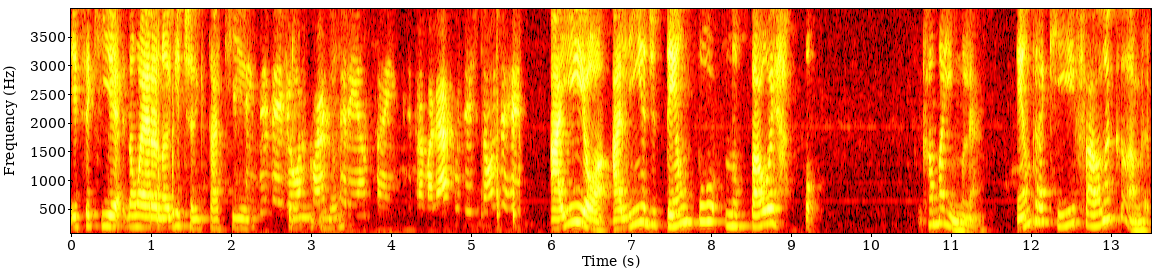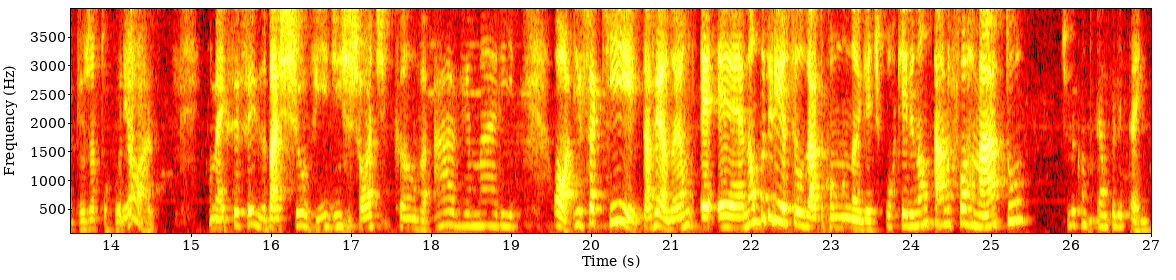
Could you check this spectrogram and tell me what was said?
Esse aqui é- não era Nugget, que está aqui. entender melhor qual é a Entendeu? diferença entre trabalhar com gestão de Aí, ó, a linha de tempo no PowerPoint. Calma aí, mulher. Entra aqui e fala na câmera, porque eu já tô curiosa. Como é que você fez? Baixou o vídeo em Shot Canva. Ave Maria. Ó, isso aqui, tá vendo? É um- é- é- não poderia ser usado como nugget, porque ele não tá no formato... Deixa eu ver quanto tempo ele tem.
